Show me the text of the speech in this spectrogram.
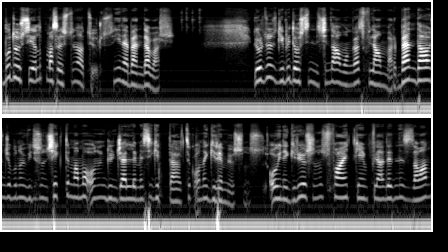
Bu dosyayı alıp masa üstüne atıyoruz. Yine bende var. Gördüğünüz gibi dosyanın içinde Among Us falan var. Ben daha önce bunun videosunu çektim ama onun güncellemesi gitti artık. Ona giremiyorsunuz. Oyuna giriyorsunuz. Find Game falan dediğiniz zaman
